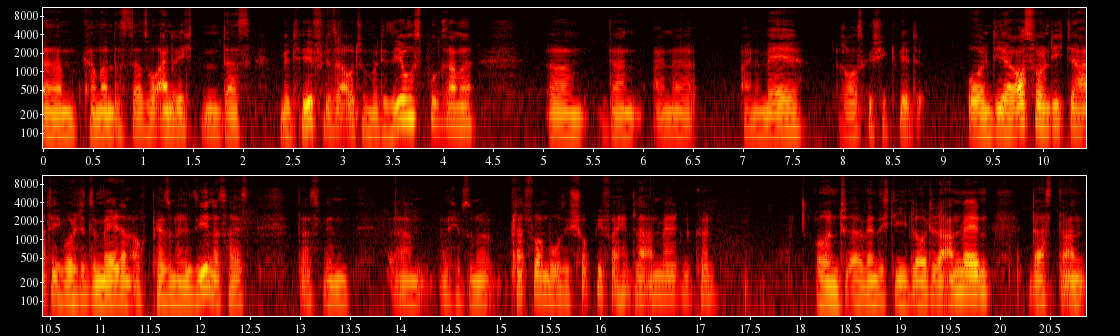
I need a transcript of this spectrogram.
ähm, kann man das da so einrichten, dass mit Hilfe dieser Automatisierungsprogramme ähm, dann eine, eine Mail rausgeschickt wird. Und die Herausforderung, die ich da hatte, ich wollte diese Mail dann auch personalisieren. Das heißt, dass wenn, ähm, also ich habe so eine Plattform, wo sich Shopify-Händler anmelden können. Und äh, wenn sich die Leute da anmelden, dass dann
